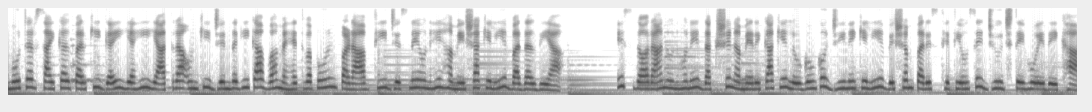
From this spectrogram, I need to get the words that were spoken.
मोटरसाइकिल पर की गई यही यात्रा उनकी ज़िंदगी का वह महत्वपूर्ण पड़ाव थी जिसने उन्हें हमेशा के लिए बदल दिया। इस दौरान उन्होंने दक्षिण अमेरिका के लोगों को जीने के लिए विषम परिस्थितियों से जूझते हुए देखा।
